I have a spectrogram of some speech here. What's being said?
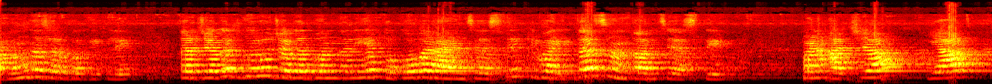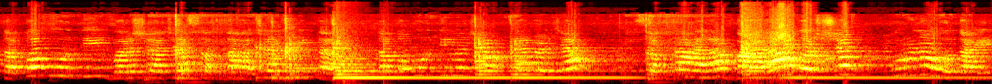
अभंग जर बघितले तर जगद्गुरु जगदवंदनीय तुकोबरायांचे असतील किंवा इतर संतांचे असतील. पण आजच्या या तपपूर्ती वर्षाच्या सप्ताहाच्या निमित्ताने तपपूर्ती म्हणजे आपल्याकडच्या सप्ताहाला बारा वर्ष पूर्ण होत आहेत.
